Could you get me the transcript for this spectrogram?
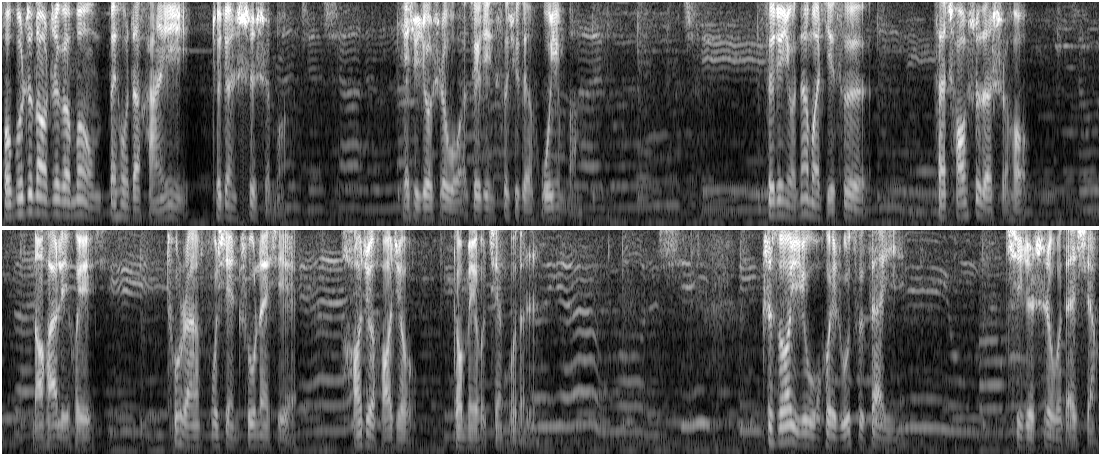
我不知道这个梦背后的含义究竟是什么，也许就是我最近思绪的呼应吧。最近有那么几次，在超市的时候，脑海里会突然浮现出那些好久好久都没有见过的人。之所以我会如此在意，其实是我在想，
